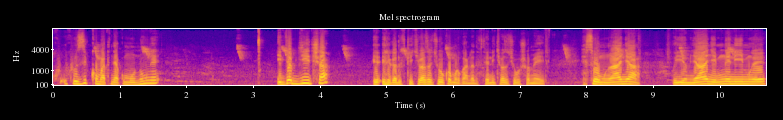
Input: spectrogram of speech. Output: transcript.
ku- kuzikomatanya ku muntu umwe ibyo byica e- erega dufite ikibazo cy'uko mu rwanda dufite n'ikibazo cy'ubushomeri. Ese uwo mwanya iyo myanya imwe n'imwe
